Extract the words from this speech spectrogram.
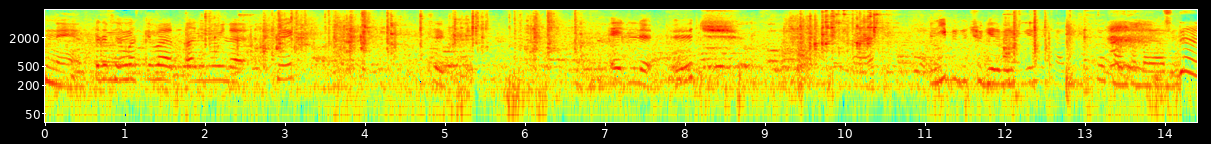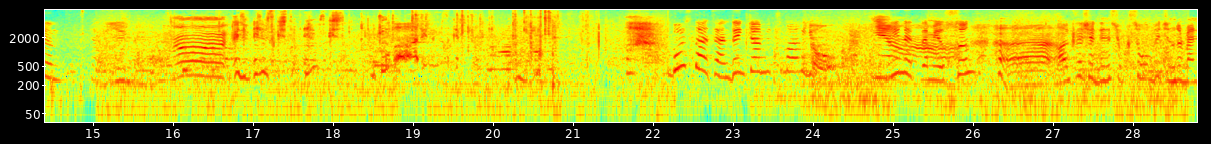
Ne? Elimde maske var. Aynen öyle. Çek. Çek. 53. Niye bir buçuğu geri veriyorsun? Geri zekalı. Kanka bayağı bir. Cidden. Aa, elim, elim sıkıştı. Elim sıkıştı. Çok ağır elim sıkıştı. Boş zaten. Denk gelme ihtimali yok. Ya. Niye netlemiyorsun? Ha, Arkadaşlar deniz çok kısa olduğu için dur ben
